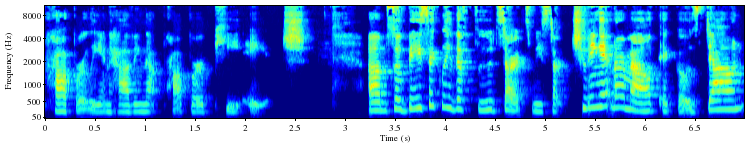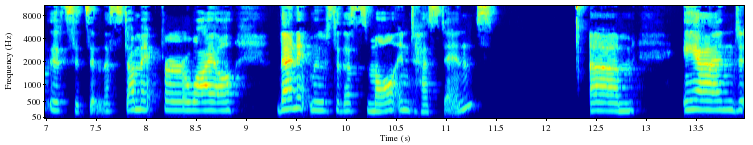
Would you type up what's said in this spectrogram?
properly and having that proper pH. Um, so basically, the food starts, we start chewing it in our mouth, it goes down, it sits in the stomach for a while, then it moves to the small intestines. Um, and,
